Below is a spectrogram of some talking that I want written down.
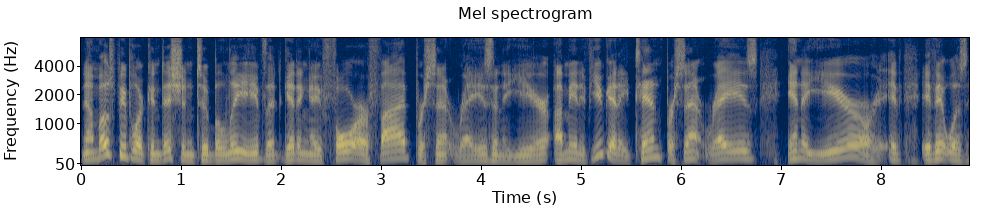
Now, most people are conditioned to believe that getting a 4 or 5% raise in a year, I mean, if you get a 10% raise in a year, or if, if it was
